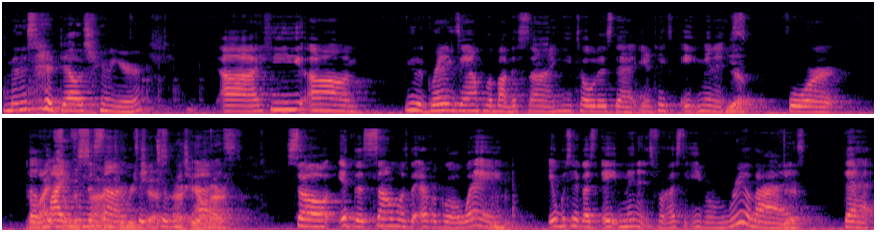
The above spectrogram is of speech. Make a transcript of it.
Minister Dell Jr. Uh, he um, he's a great example about the sun. He told us that you know it takes eight minutes yeah. for the, the light, light, from the, from the sun, sun, to reach, to, us, to reach us. So if the sun was to ever go away, mm-hmm. it would take us eight minutes for us to even realize yeah. that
